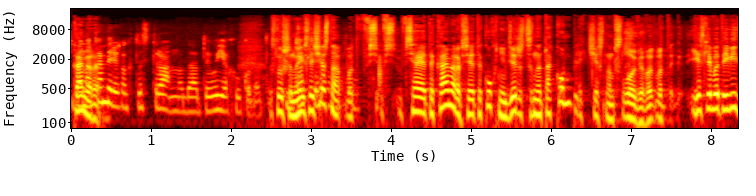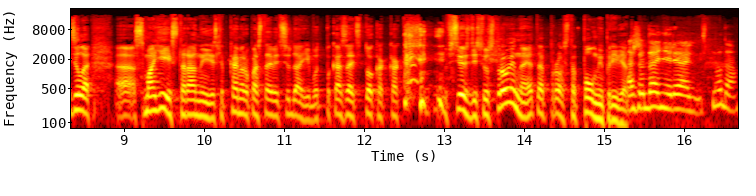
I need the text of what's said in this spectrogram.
Камера. на камере как-то странно, да, ты уехал куда-то. Слушай, ну, ну если честно, вот вся, вся эта камера, вся эта кухня держится на таком, блядь, честном слове. Вот, вот если бы ты видела э, с моей стороны, если бы камеру поставить сюда и вот показать то, как, как все здесь устроено, это просто полный привет. Ожидание реальность, ну да.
